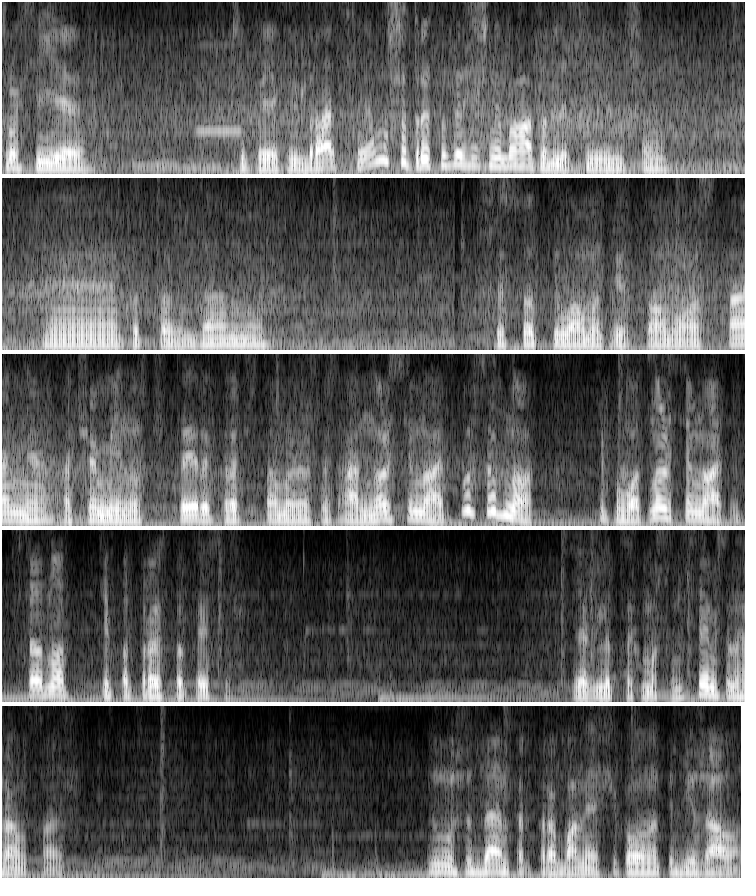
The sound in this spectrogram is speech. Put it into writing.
Трохи є, типу, як вібрація. Ну що, 300 тисяч небагато для цієї машини. Е, поток даних. 600 кілометрів тому остання. А що мінус 4? Коротше, там вже щось. А, 0,17. Ну все одно. Типу, от, 0,17. Все одно, типу, 300 тисяч. Як для цих машин. 70 грам Саш. Думаю, що демпфер тарабан, я ще коли вона під'їжджала.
